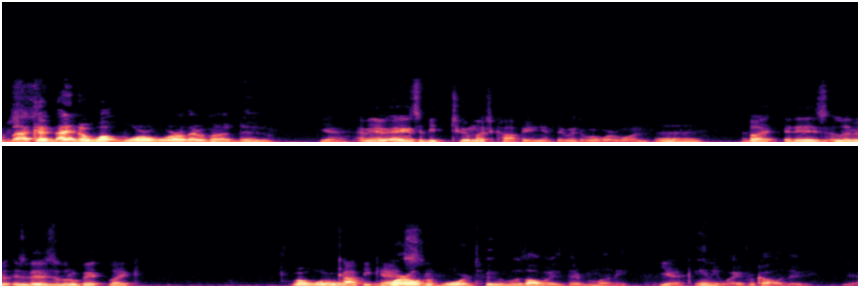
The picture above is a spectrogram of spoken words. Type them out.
Just, but I couldn't. I didn't know what World War they were going to do. Yeah, I mean, I guess it'd be too much copying if they went to World War One. Mm-hmm. But it is a little. It is a little bit like Well, World, Copycats. World War Two was always their money yeah, anyway for Call of Duty. yeah.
